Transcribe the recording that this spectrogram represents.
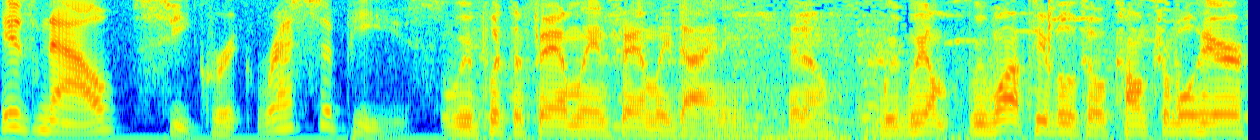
is now Secret Recipes. We put the family in family dining, you know. We, we, we want people to feel comfortable here,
